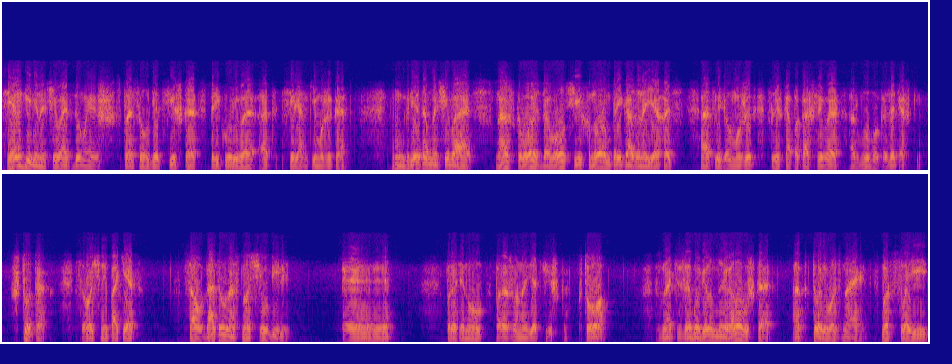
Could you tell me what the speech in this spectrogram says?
«В Сергиеве ночевать, думаешь?» — спросил дед Фишка, прикуривая от серянки мужика. «Где там ночевать? Насквозь до волчьих норм приказано ехать», — ответил мужик, слегка покашливая от глубокой затяжки. «Что так? Срочный пакет. Солдаты у нас ночью убили». «Э-э-э», — протянул пораженный дед Фишка. «Кто? Знать, забубенная головушка? А кто его знает? Может, свои,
